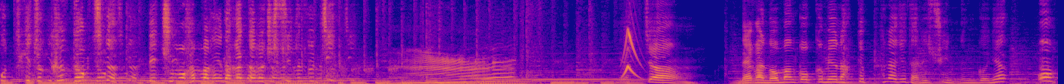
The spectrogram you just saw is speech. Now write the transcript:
어떻게 저 큰 덩치가 내 주먹 한 방에 나가 떨어질 수 있는 거지? 짱 내가 너만 꺾으면 학교 편하게 다닐 수 있는 거냐? 어?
